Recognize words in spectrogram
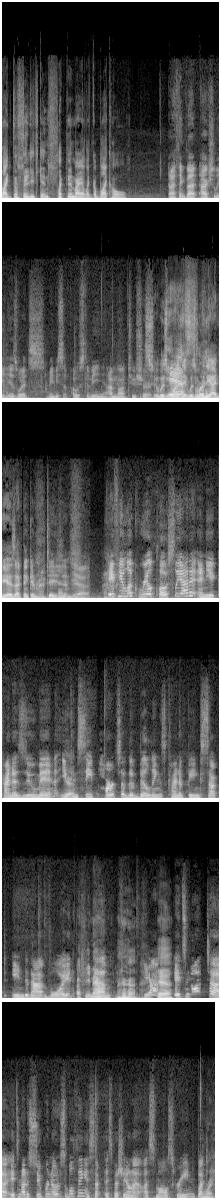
like the city's getting sucked in by like a black hole. And I think that actually is what it's maybe supposed to be. I'm not too sure. So it was one of the, it was one of the ideas I think in rotation. Yeah. If you look real closely at it and you kind of zoom in you Yeah. can see parts of the buildings kind of being sucked into that void I see now. Um, yeah, Yeah. it's not uh, it's not a super noticeable thing especially on a, a small screen but Right.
